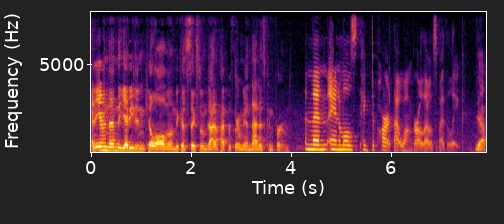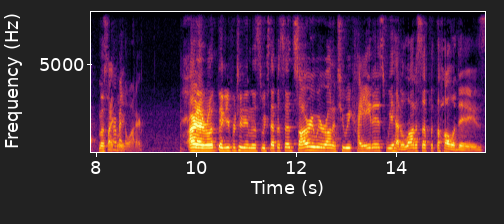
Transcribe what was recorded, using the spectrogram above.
And even then, the Yeti didn't kill all of them because six of them died of hypothermia, and that is confirmed. And then animals picked apart that one girl that was by the lake Yeah, most likely. or by the water. All right, everyone. Thank you for tuning in to this week's episode. Sorry we were on a two-week hiatus. We had a lot of stuff with the holidays.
